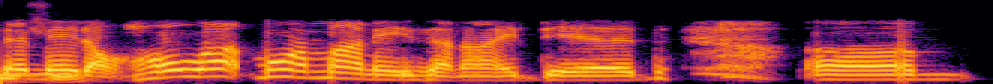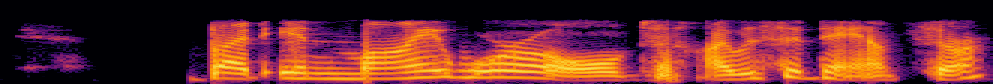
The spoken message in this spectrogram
mm-hmm. made a whole lot more money than I did. Um, but in my world, I was a dancer.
